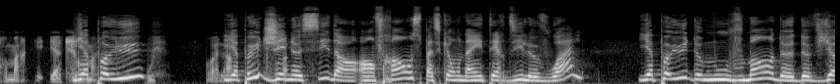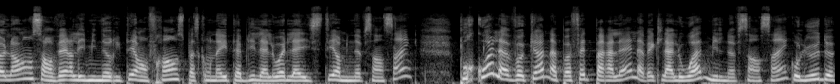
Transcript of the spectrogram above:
remarqué? Il n'y a pas eu, Oui, voilà. il n'y a pas eu de génocide en, en France parce qu'on a interdit le voile. Il n'y a pas eu de mouvement de, de violence envers les minorités en France parce qu'on a établi la loi de laïcité en 1905. Pourquoi l'avocat n'a pas fait de parallèle avec la loi de 1905 au lieu de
